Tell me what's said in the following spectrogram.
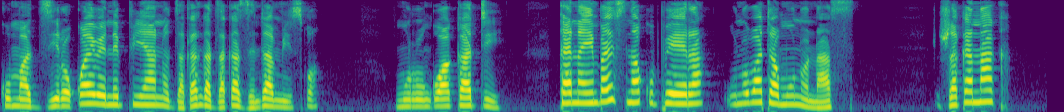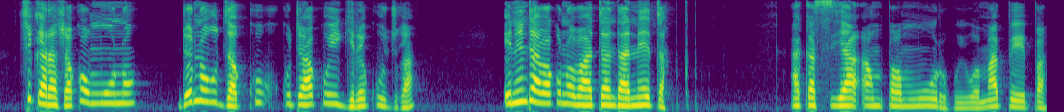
Kumadziro kwaive nepiyano dzakanga dzakazendamiswa. Murungu akati kana imba isina kupera unovata muno nhasi. Zvakanaka. Chigara zvako muno. Ndonoudza cook kuti akuigire kudya. Ini ndava kunovata ndaneta akasiya amupa murwi wemapepa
